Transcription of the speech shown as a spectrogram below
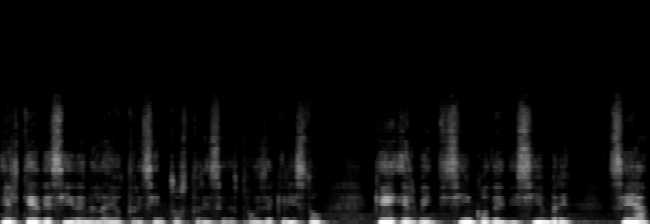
el que decide en el año 313 después de Cristo que el 25 de diciembre sea,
